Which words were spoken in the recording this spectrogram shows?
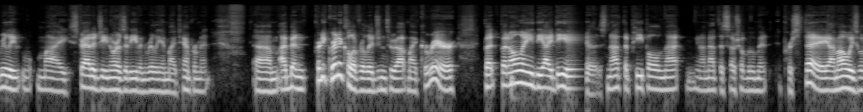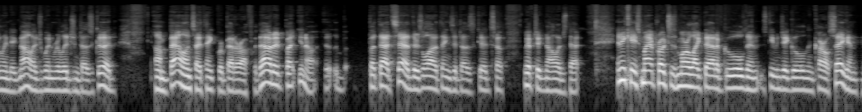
really my strategy, nor is it even really in my temperament. Um, I've been pretty critical of religion throughout my career, but but only the ideas, not the people, not you know, not the social movement per se. I'm always willing to acknowledge when religion does good. On balance, I think we're better off without it. But you know, but that said, there's a lot of things it does good. So we have to acknowledge that. In any case, my approach is more like that of Gould and Stephen Jay Gould and Carl Sagan.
